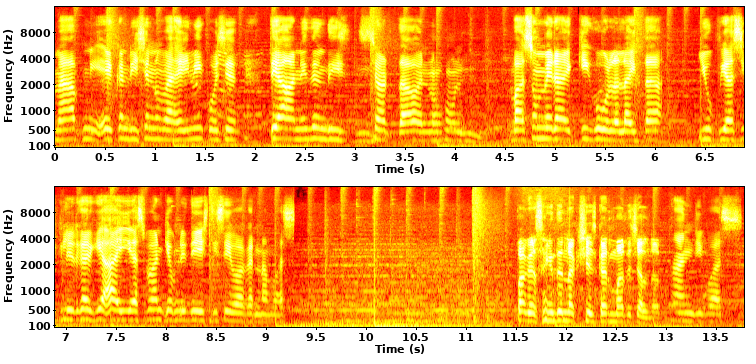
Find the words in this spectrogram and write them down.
ਮੈਂ ਆਪਣੀ ਇਹ ਕੰਡੀਸ਼ਨ ਨੂੰ ਵੈਸੇ ਹੀ ਨਹੀਂ ਕੁਝ ਧਿਆਨ ਨਹੀਂ ਦਿੰਦੀ ਛੱਡਦਾ ਉਹਨੂੰ ਹੁਣ। ਬਸ ਹੁਣ ਮੇਰਾ ਇੱਕ ਹੀ ਗੋਲ ਹੈ ਲਾਈਫ ਦਾ ਯੂਪੀਐਸਸੀ ਕਲੀਅਰ ਕਰਕੇ ਆਈਐਸ ਬਣ ਕੇ ਆਪਣੇ ਦੇਸ਼ ਦੀ ਸੇਵਾ ਕਰਨਾ ਬਸ। ਭਗਤ ਸਿੰਘ ਦੇ ਨਕਸ਼ੇ ਕਰਮਾਂ ਤੇ ਚੱਲਣਾ। ਹਾਂਜੀ ਬਸ।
